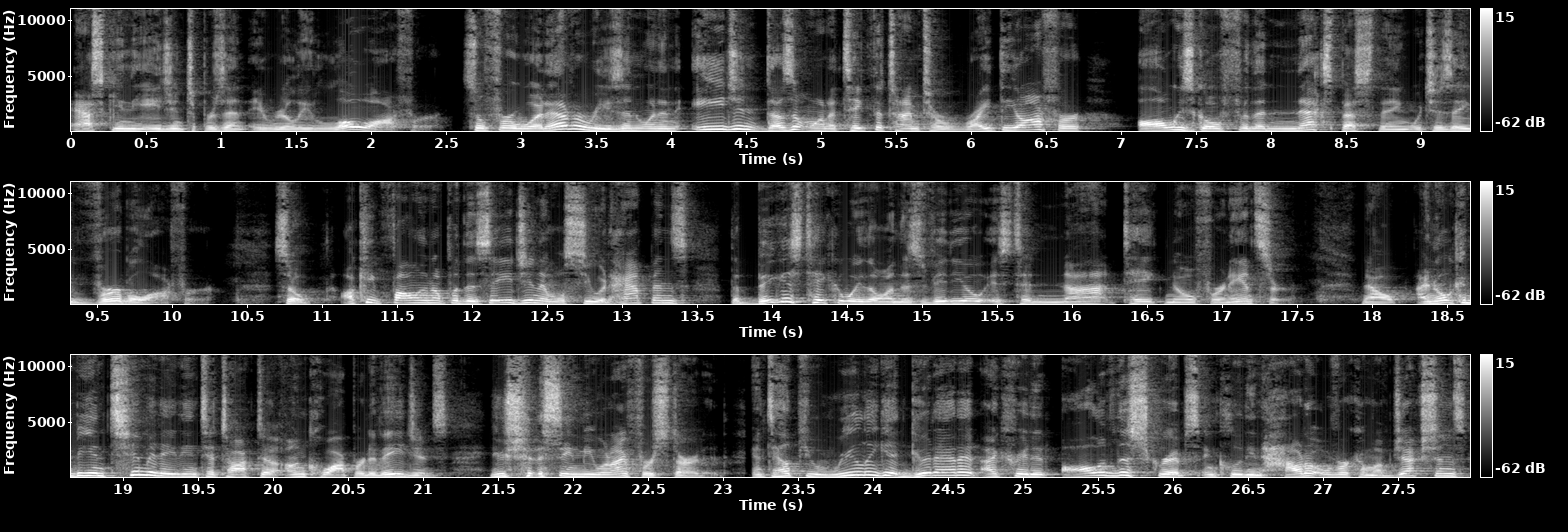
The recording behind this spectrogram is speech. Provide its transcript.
asking the agent to present a really low offer. So for whatever reason, when an agent doesn't want to take the time to write the offer, always go for the next best thing, which is a verbal offer. So I'll keep following up with this agent and we'll see what happens. The biggest takeaway though on this video is to not take no for an answer. Now, I know it can be intimidating to talk to uncooperative agents. You should have seen me when I first started. And to help you really get good at it, I created all of the scripts, including how to overcome objections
